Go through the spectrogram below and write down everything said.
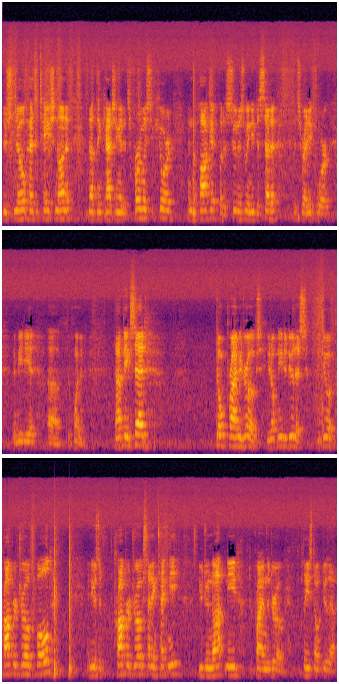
There's no hesitation on it, nothing catching it. It's firmly secured in the pocket, but as soon as we need to set it, it's ready for immediate uh, deployment. That being said, don't prime your drogues. You don't need to do this. You do a proper drogue fold and use a proper drogue setting technique, you do not need to prime the drogue. Please don't do that.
